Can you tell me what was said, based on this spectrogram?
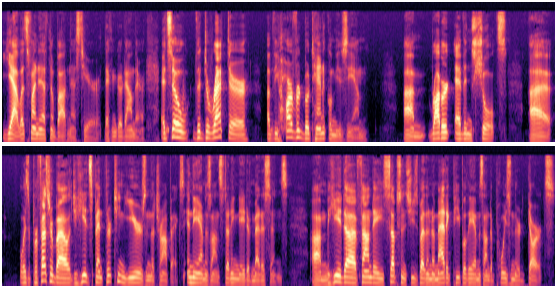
"Yeah, let's find an ethnobotanist here that can go down there." And so the director of the Harvard Botanical Museum, um, Robert Evans Schultz, uh, was a professor of biology. He had spent 13 years in the tropics, in the Amazon, studying native medicines. Um, he had uh, found a substance used by the nomadic people of the Amazon to poison their darts.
